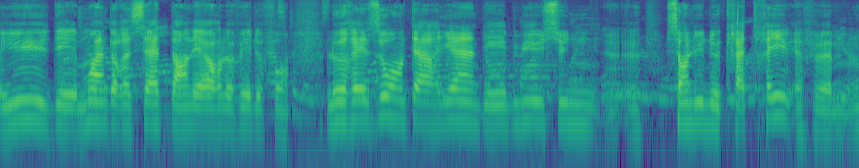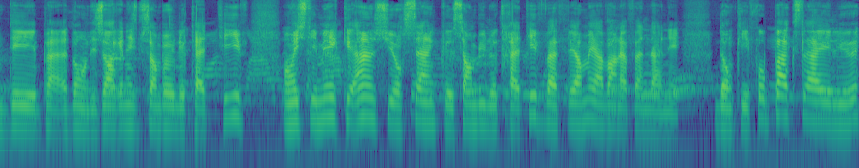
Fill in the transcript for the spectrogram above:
eu des, moins de recettes dans les relevés de fonds. Le réseau ontarien des bus euh, sans lucratif, euh, des, organismes sans but lucratif ont estimé qu'un sur cinq sans but lucratif va fermer avant la fin de l'année. Donc, il ne faut pas que cela ait lieu.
